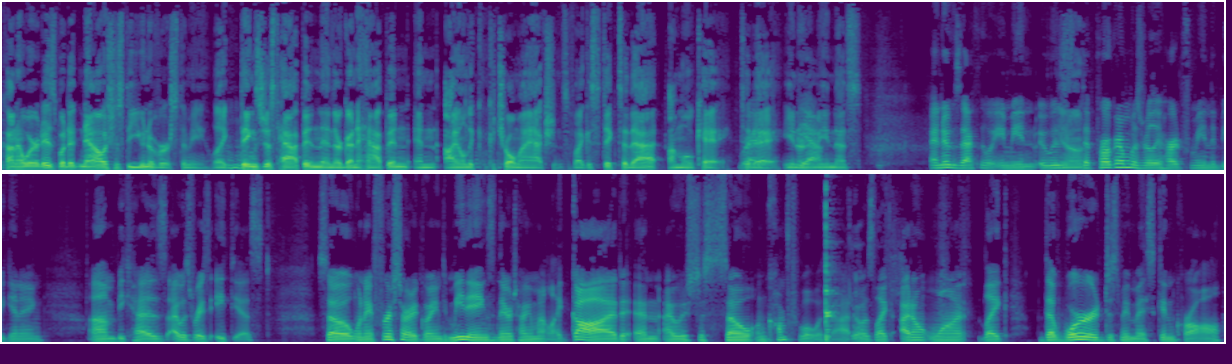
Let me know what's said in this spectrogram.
kind of where it is. But it, now it's just the universe to me. Like Mm-hmm. things just happen and they're going to happen, and I only can control my actions. If I can stick to that, I'm okay today. Right. You know what I mean? That's I know exactly what you mean. It was know? the program was really hard for me in the beginning um, because I was raised atheist. So when I first started going to meetings and they were talking about like God, and I was just so uncomfortable with that. I was like, I don't want like the word just made my skin crawl.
